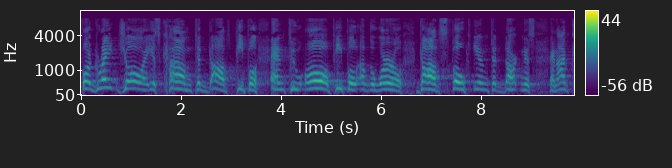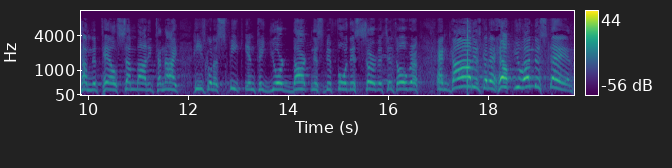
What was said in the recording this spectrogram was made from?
for great joy is come to God's people and to all people of the world. God spoke into darkness, and I've come to tell somebody tonight He's going to speak into your darkness before this service is over. And God is going to help you understand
